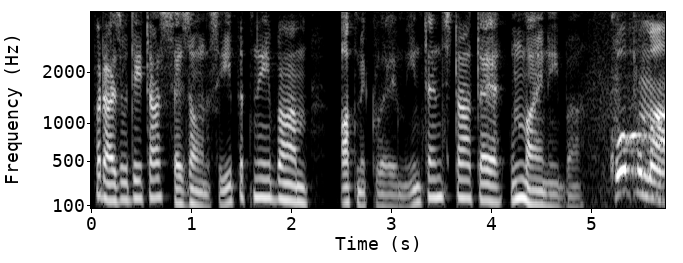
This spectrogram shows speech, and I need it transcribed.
par aizvadītās sezonas īpatnībām, apmeklējuma intensitātē un mainībā. Kopumā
